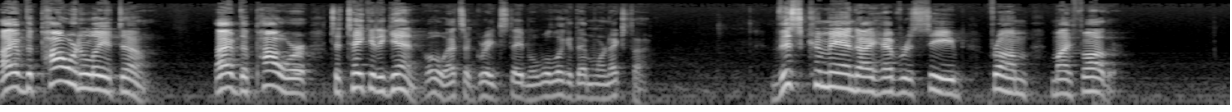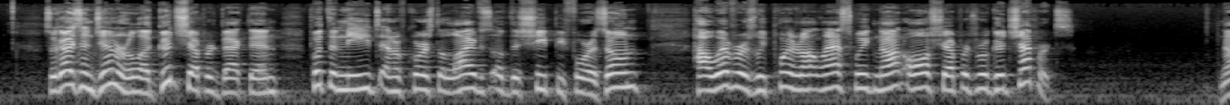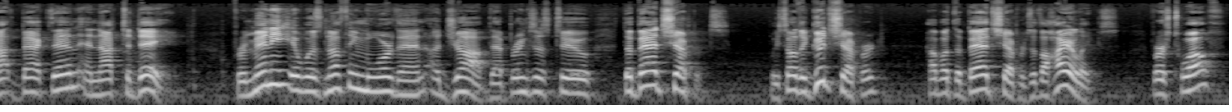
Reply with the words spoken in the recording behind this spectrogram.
I have the power to lay it down. I have the power to take it again. Oh, that's a great statement. We'll look at that more next time. This command I have received from my Father. So, guys, in general, a good shepherd back then put the needs and, of course, the lives of the sheep before his own. However, as we pointed out last week, not all shepherds were good shepherds. Not back then and not today. For many, it was nothing more than a job. That brings us to the bad shepherds. We saw the good shepherd. How about the bad shepherds or the hirelings? Verse 12.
